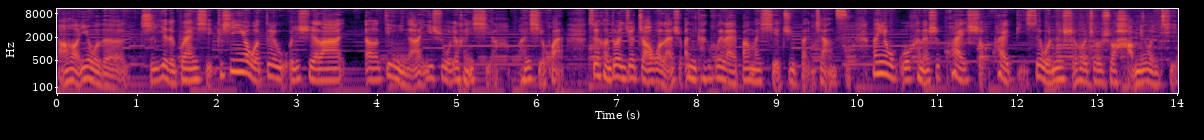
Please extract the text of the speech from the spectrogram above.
然后因为我的职业的关系，可是因为我对文学啦。呃，电影啊，艺术我就很喜很喜欢，所以很多人就找我来说啊，你可不可以来帮忙写剧本这样子？那因为我我可能是快手快笔，所以我那时候就说好，没问题，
